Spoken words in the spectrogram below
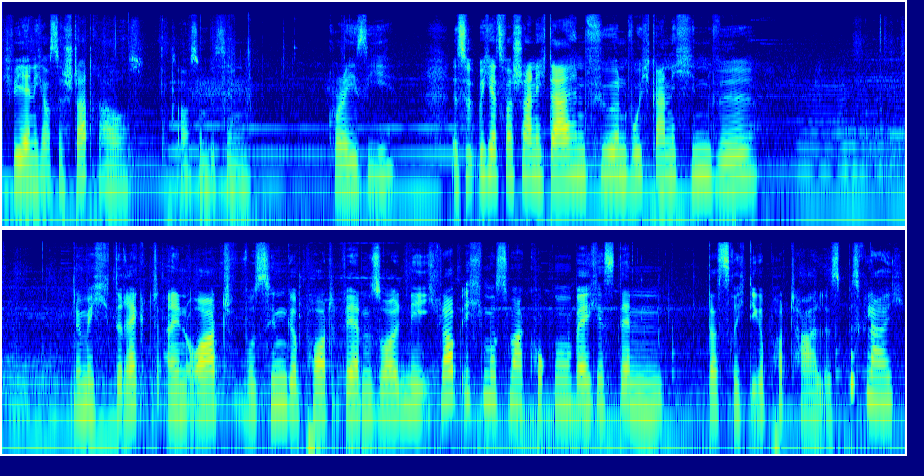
Ich will ja nicht aus der Stadt raus. Ist auch so ein bisschen crazy. Es wird mich jetzt wahrscheinlich dahin führen, wo ich gar nicht hin will. Nämlich direkt an den Ort, wo es hingeportet werden soll. Nee, ich glaube, ich muss mal gucken, welches denn das richtige Portal ist. Bis gleich.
